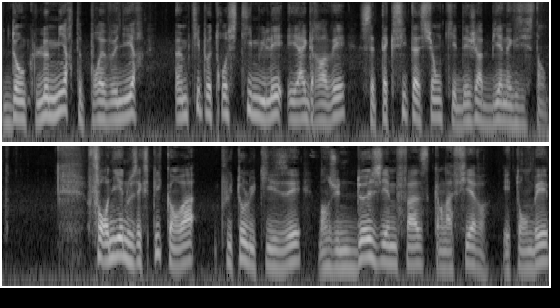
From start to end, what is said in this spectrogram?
Donc le myrte pourrait venir un petit peu trop stimuler et aggraver cette excitation qui est déjà bien existante. Fournier nous explique qu'on va plutôt l'utiliser dans une deuxième phase quand la fièvre est tombée,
